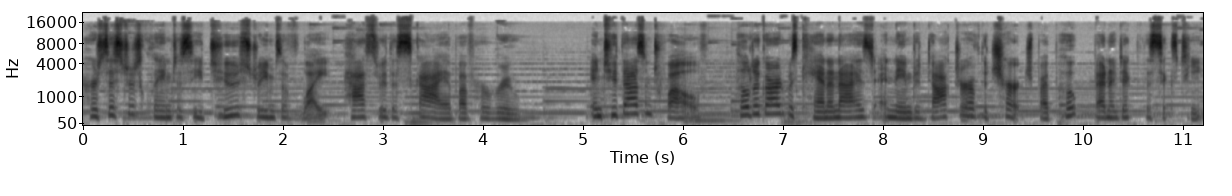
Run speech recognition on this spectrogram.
her sisters claimed to see two streams of light pass through the sky above her room. In 2012, Hildegard was canonized and named a Doctor of the Church by Pope Benedict XVI.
